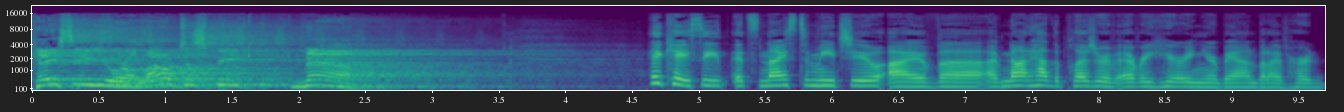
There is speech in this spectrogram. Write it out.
Casey, you are allowed to speak now. Hey, Casey, it's nice to meet you. I've uh, I've not had the pleasure of ever hearing your band, but I've heard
